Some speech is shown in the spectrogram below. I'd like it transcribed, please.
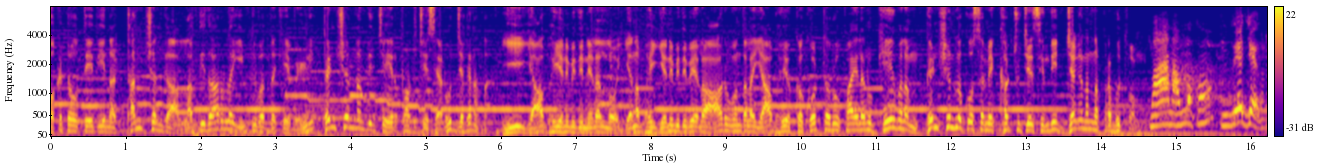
ఒకటో తేదీన టంచన్గా లబ్ధిదారుల ఇంటి వద్దకే వెళ్ళి పెన్షన్ అందించే ఏర్పాటు చేశారు జగనన్న. ఈ యాభై ఎనిమిది నెలల్లో ఎనభై ఎనిమిది వేల ఆరు వందల యాభై ఒక్క కోట్ల రూపాయలను కేవలం పెన్షన్ల కోసమే ఖర్చు చేసింది జగనన్న ప్రభుత్వం. మా నమ్మకం నువ్వే జగన్.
